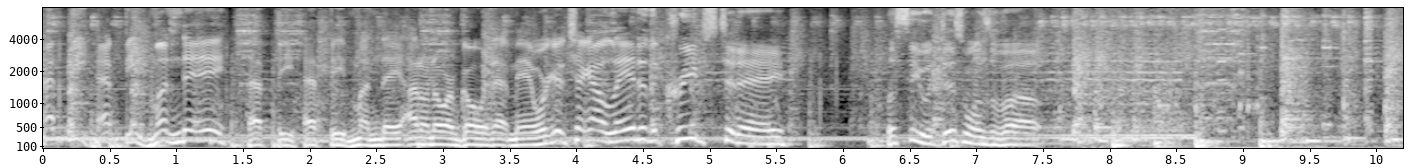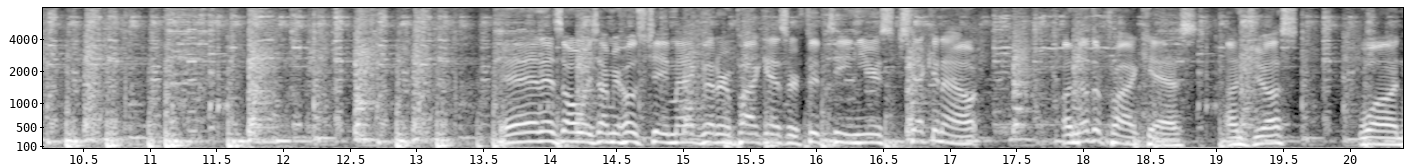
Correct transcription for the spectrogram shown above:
Happy, happy Monday. Happy, happy Monday. I don't know where I'm going with that, man. We're going to check out Land of the Creeps today. Let's see what this one's about. And as always, I'm your host, Jay Mack, veteran podcaster, 15 years, checking out another podcast on just one.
